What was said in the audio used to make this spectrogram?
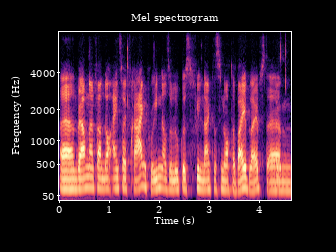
Äh, wir haben einfach noch ein, zwei Fragen für ihn. Also, Lucas, vielen Dank, dass du noch dabei bleibst. Ähm,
